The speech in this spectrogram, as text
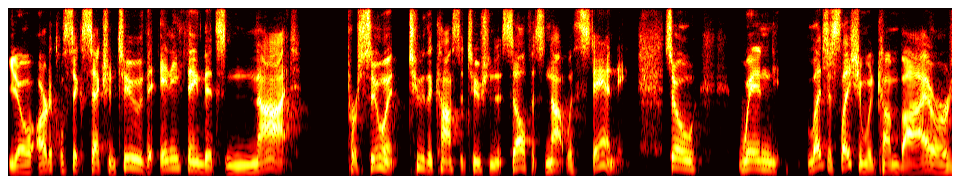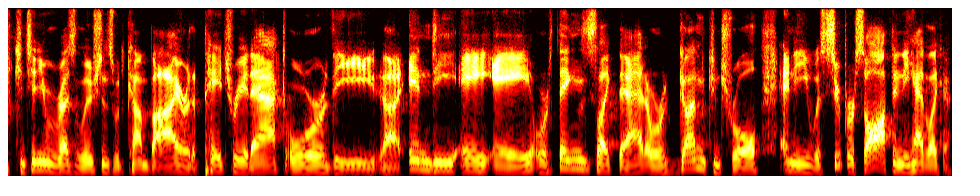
you know, Article 6, Section 2, that anything that's not pursuant to the Constitution itself. It's notwithstanding. So when legislation would come by or continuing resolutions would come by or the patriot act or the uh, ndaa or things like that or gun control and he was super soft and he had like a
